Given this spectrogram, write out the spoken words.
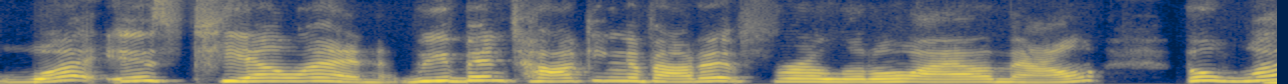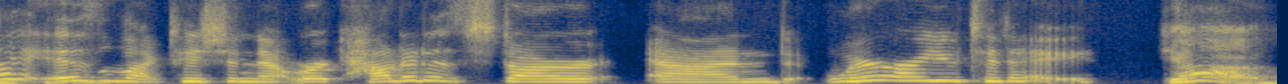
what is TLN? We've been talking about it for a little while now, but what mm-hmm. is Lactation Network? How did it start? And where are you today? Yeah,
